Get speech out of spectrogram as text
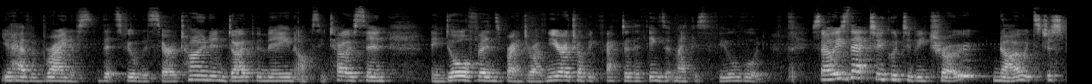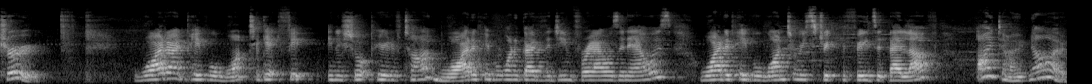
you have a brain of, that's filled with serotonin, dopamine, oxytocin, endorphins, brain derived neurotrophic factor, the things that make us feel good. So, is that too good to be true? No, it's just true. Why don't people want to get fit in a short period of time? Why do people want to go to the gym for hours and hours? Why do people want to restrict the foods that they love? I don't know.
